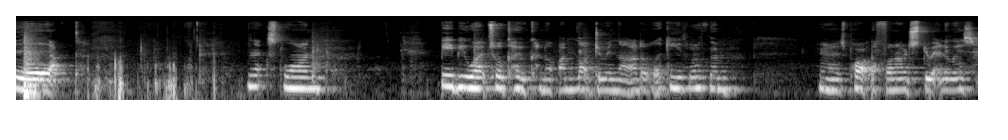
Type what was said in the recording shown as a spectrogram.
Yuck. Next one. Baby wipes or coconut. I'm not doing that. I don't like either of them. You know, it's part of the fun. I'll just do it anyways.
